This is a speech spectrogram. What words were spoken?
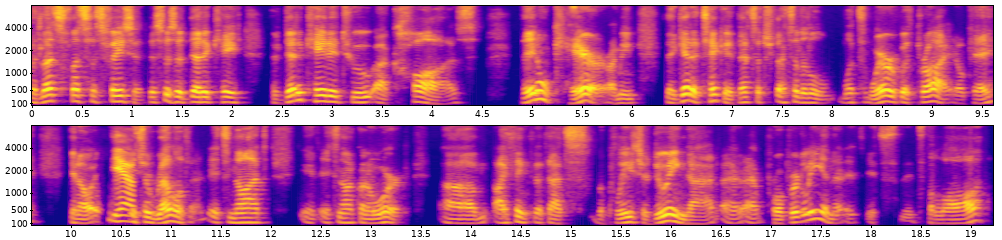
But let's let's just face it. This is a dedicate. They're dedicated to a cause. They don't care. I mean, they get a ticket. That's a that's a little. Let's wear it with pride. Okay, you know. Yeah. It's irrelevant. It's not. It, it's not going to work. Um, I think that that's the police are doing that uh, appropriately, and it, it's it's the law,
